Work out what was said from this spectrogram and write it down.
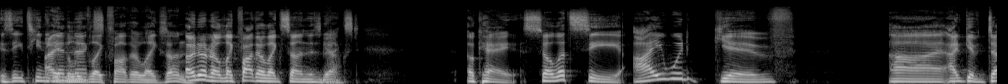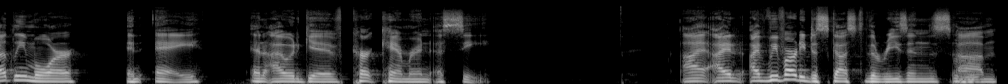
is eighteen I believe next? like father like son. Oh no, no, like father like son is Yeah. next. Okay, so let's see. I would give uh I'd give Dudley Moore an A and I would give Kirk Cameron a C. I I, I've, we've already discussed the reasons. Um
